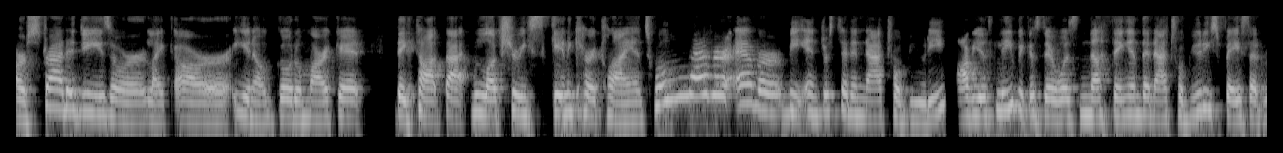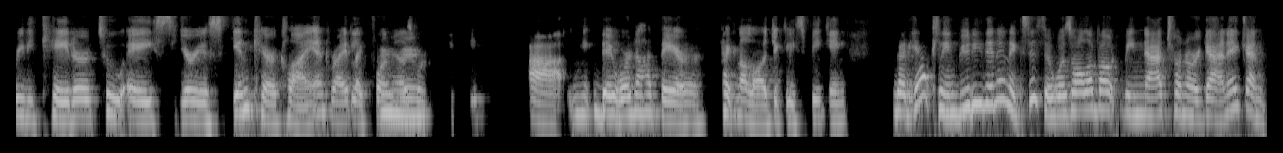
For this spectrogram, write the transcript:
our strategies or like our you know go to market they thought that luxury skincare clients will never ever be interested in natural beauty obviously because there was nothing in the natural beauty space that really catered to a serious skincare client right? Like formulas mm-hmm. were uh, they were not there technologically speaking. But yeah clean beauty didn't exist. It was all about being natural and organic and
